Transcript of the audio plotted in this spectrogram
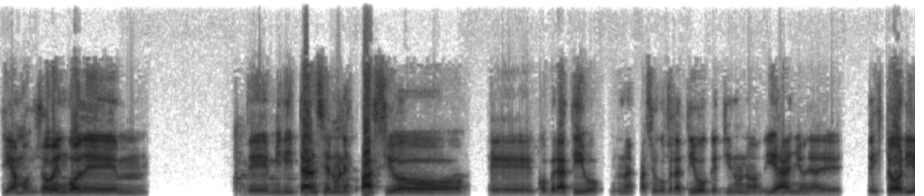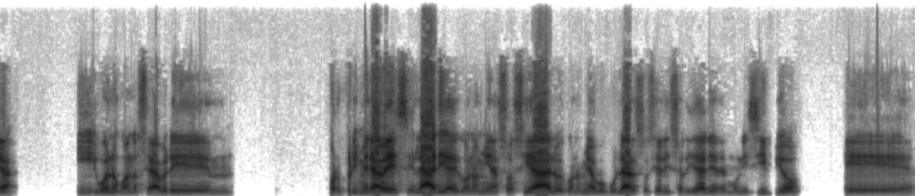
digamos, yo vengo de, mm, de militancia en un espacio eh, cooperativo, un espacio cooperativo que tiene unos 10 años de, historia, y bueno, cuando se abre mm, por primera vez el área de economía social o economía popular, social y solidaria en el municipio, eh,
